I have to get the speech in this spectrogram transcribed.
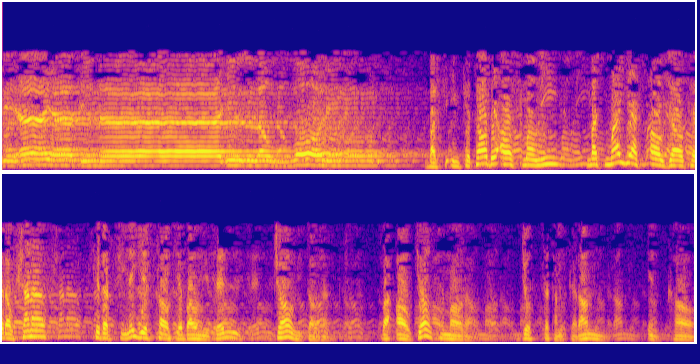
بآياتنا إلا الظالمون بلکه این کتاب آسمانی مجموعی از آیات روشن است که در سینه صاحبان دل جای دارد و آیات ما را جز ستمگران انکار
